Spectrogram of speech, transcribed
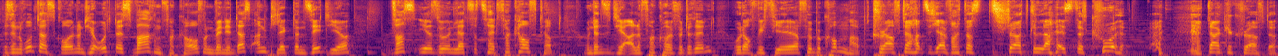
bisschen runterscrollen und hier unten ist Warenverkauf. Und wenn ihr das anklickt, dann seht ihr, was ihr so in letzter Zeit verkauft habt. Und dann sind hier alle Verkäufe drin und auch wie viel ihr dafür bekommen habt. Crafter hat sich einfach das Shirt geleistet. Cool. Danke, Crafter.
